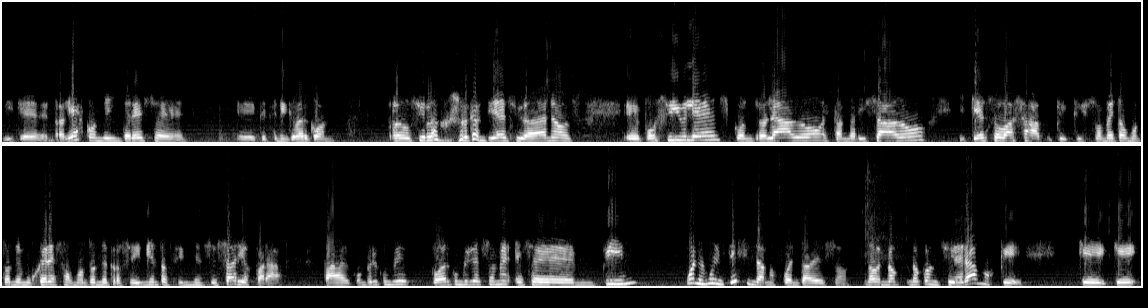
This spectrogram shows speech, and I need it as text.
y que en realidad esconde intereses eh, que tienen que ver con reducir la mayor cantidad de ciudadanos posibles, controlado, estandarizado y que eso vaya, que, someta a un montón de mujeres a un montón de procedimientos innecesarios para, para cumplir, cumplir, poder cumplir ese, ese fin bueno, es muy difícil darnos cuenta de eso. No, no, no consideramos que, que, que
